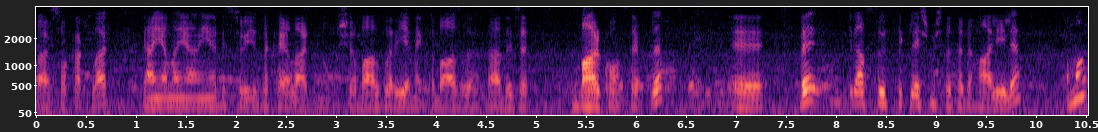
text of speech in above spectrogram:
dar sokaklar. Yan yana yan yana bir sürü izakayalardan oluşuyor. Bazıları yemekli, bazıları sadece bar konseptli. Ee, ve biraz turistikleşmiş de tabii haliyle. Ama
